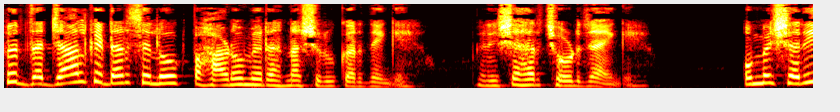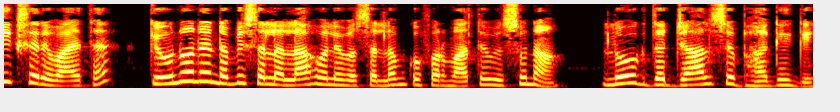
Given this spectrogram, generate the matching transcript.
پھر دجال کے ڈر سے لوگ پہاڑوں میں رہنا شروع کر دیں گے یعنی شہر چھوڑ جائیں گے۔ ام شریک سے روایت ہے کہ انہوں نے نبی صلی اللہ علیہ وسلم کو فرماتے ہوئے سنا، لوگ دجال سے بھاگیں گے،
